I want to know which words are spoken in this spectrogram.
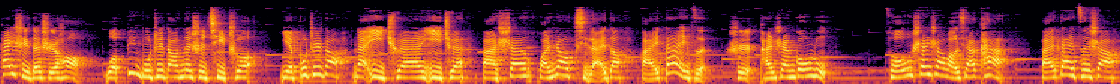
开始的时候。”我并不知道那是汽车，也不知道那一圈一圈把山环绕起来的白带子是盘山公路。从山上往下看，白带子上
